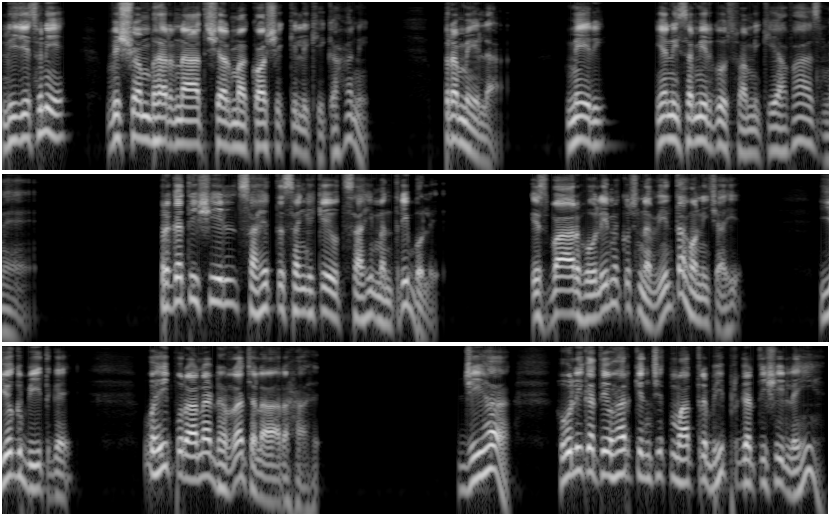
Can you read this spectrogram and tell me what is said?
लीजिए सुनिए विश्वंभर नाथ शर्मा कौशिक की लिखी कहानी, प्रमेला, मेरी, यानी समीर गोस्वामी की आवाज़ में। प्रगतिशील साहित्य संघ के उत्साही मंत्री बोले, इस बार होली में कुछ नवीनता होनी चाहिए। युग बीत गए, वही पुराना ढर्रा चला आ रहा है। जी हाँ, होली का त्योहार किंचित मात्र भी प्रगतिशील नहीं है,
